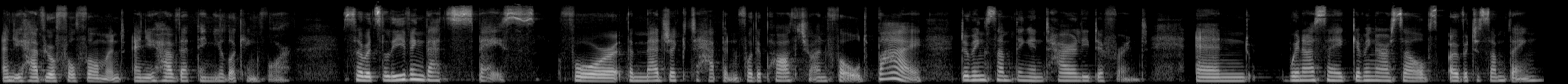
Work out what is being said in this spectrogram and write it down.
and you have your fulfillment, and you have that thing you're looking for. So it's leaving that space for the magic to happen, for the path to unfold by doing something entirely different. And when I say giving ourselves over to something,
